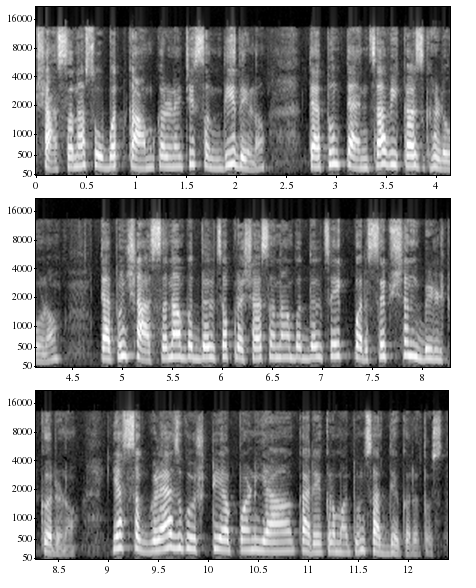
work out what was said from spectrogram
शासनासोबत काम करण्याची संधी देणं त्यातून त्यांचा विकास घडवणं त्यातून शासनाबद्दलचं प्रशासनाबद्दलचं एक परसेप्शन बिल्ड करणं या सगळ्याच गोष्टी आपण या कार्यक्रमातून साध्य करत असतो.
